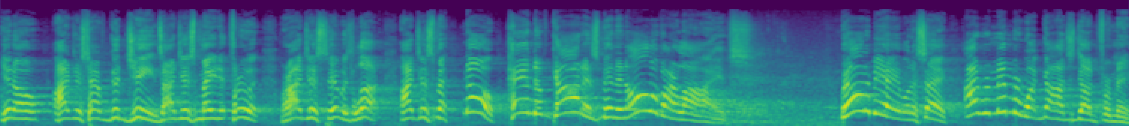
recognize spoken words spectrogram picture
you know, I just have good genes. I just made it through it. Or I just, it was luck. I just. No, hand of God has been in all of our lives. We ought to be able to say, I remember what God's done for me.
